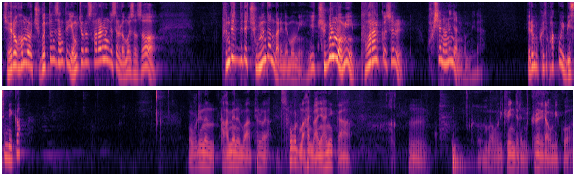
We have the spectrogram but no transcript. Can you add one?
죄로 허물로 죽었던 상태 영적으로 살아나는 것을 넘어서서 분대 밑에 죽는단 말이에요, 내 몸이. 이 죽을 몸이 부활할 것을 확신하느냐는 겁니다. 여러분, 그것을 확고히 믿습니까? 뭐 우리는 아멘을 뭐 별로 속으로 뭐 많이 하니까, 음, 뭐 우리 교인들은 그러리라고 믿고.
